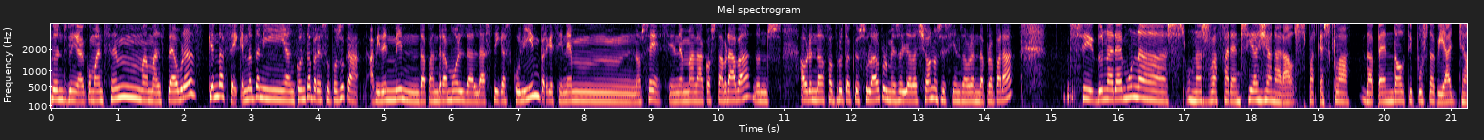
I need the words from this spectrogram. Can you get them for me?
Doncs vinga, comencem amb els deures. Què hem de fer? Què hem de tenir en compte? Perquè suposo que, evidentment, dependrà molt del destí que escollim, perquè si anem, no sé, si anem a la Costa Brava, doncs haurem d'agafar protector solar, però més enllà d'això no sé si ens haurem de preparar. Sí, donarem unes, unes referències generals, perquè, és clar, depèn del tipus de viatge.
